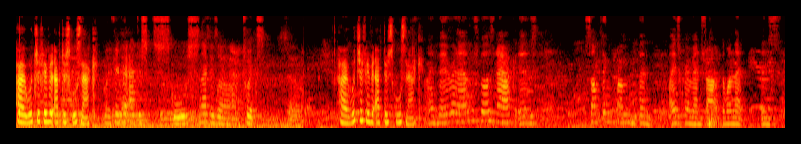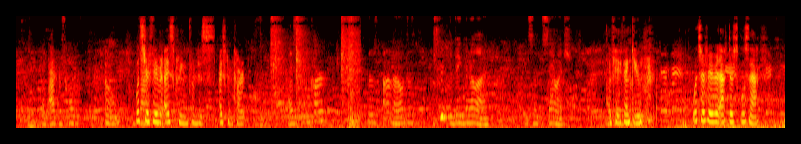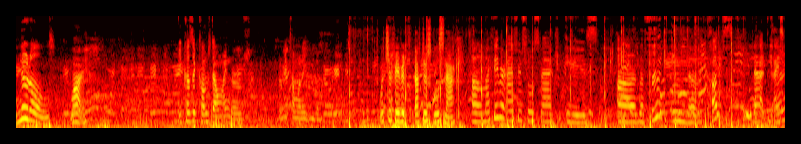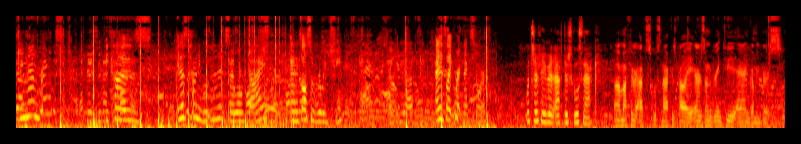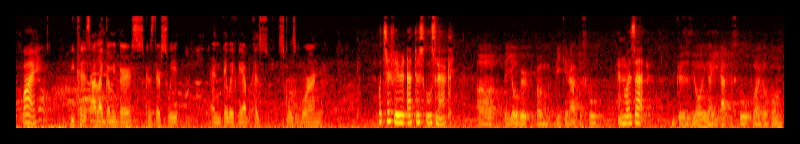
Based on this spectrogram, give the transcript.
Hi, what's your favorite after school snack? My favorite after school snack is uh, Twix. Hi, what's your favorite after school snack? My favorite after school snack is something from the ice cream man shop, the one that is like after school. Oh, what's your favorite ice cream from his ice cream cart? Ice cream cart? There's, I don't know, the, the big vanilla. It's a sandwich. Ice Okay, thank sandwich. you. What's your favorite after school snack? Noodles! Why? Because it comes down my nerves every time when I eat them. What's your favorite after school snack? Uh, my favorite after school snack is uh, the fruit in the cups that the ice cream man brings because it doesn't have any gluten in it so I won't die and it's also really cheap. So, and it's like right next door. What's your favorite after school snack? Uh, my favorite after school snack is probably Arizona green tea and gummy bears Why? because I like gummy bears because they're sweet and they wake me up because school's boring. What's your favorite after school snack? Uh, the yogurt from Beacon After School And what's that? because it's the only thing I eat after school before I go home.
